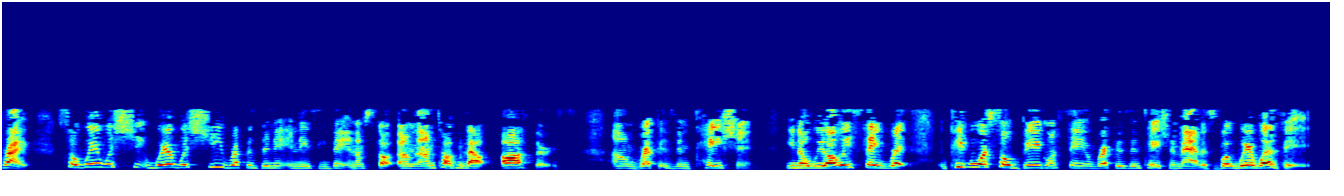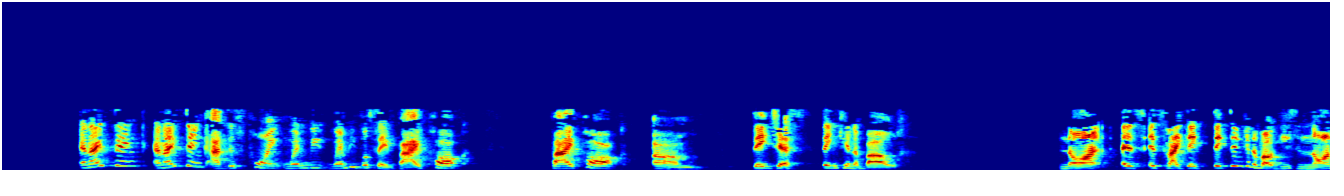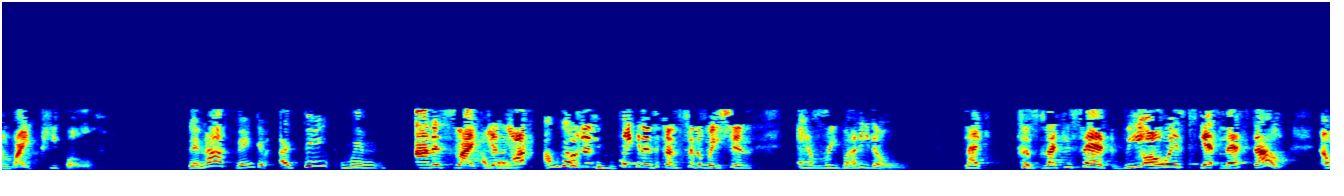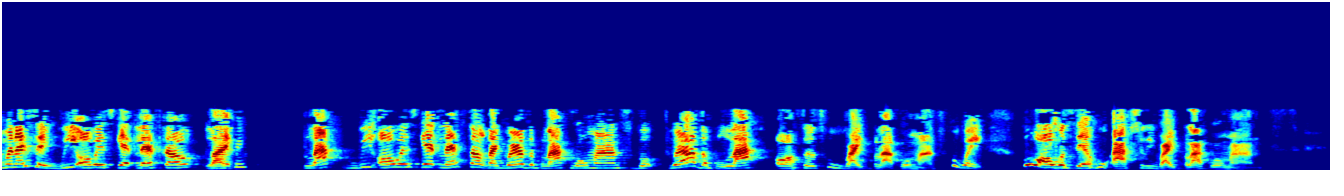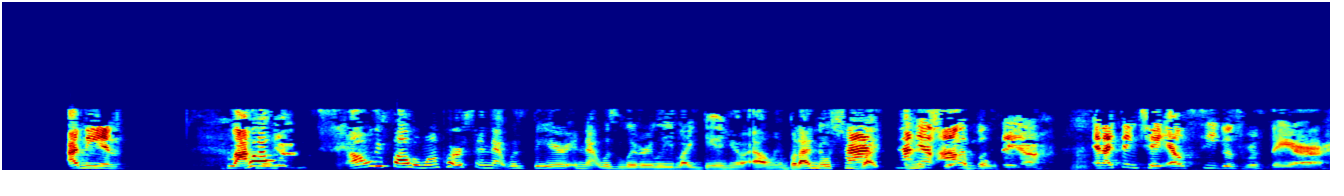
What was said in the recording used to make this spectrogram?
Right. So where was she? Where was she represented in this event? And I'm start. I'm, I'm talking about authors, um, representation. You know, we always say re- people are so big on saying representation matters, but where was it? And I think, and I think at this point, when we, when people say BIPOC, BIPOC, um, they just thinking about non, it's, it's like they, they thinking about these non-white people. They're not thinking. I think when And it's like, you're Okay. not I'm gonna putting, taking into consideration everybody though. Like, cause like you said, we always get left out. And when I say we always get left out, like, Black black we always get left out like where are the black romance books where are the black authors who write black romance who wait who all was there who actually write black romance i mean black Well, romance I only follow one person that was there, and that was literally like Danielle Allen. But I know she Dan- writes a allen was there and i think j.l Seegars was there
